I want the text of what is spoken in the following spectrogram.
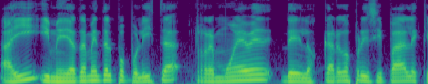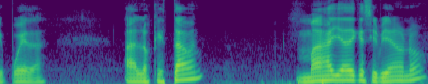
ahí inmediatamente el populista remueve de los cargos principales que pueda a los que estaban, más allá de que sirvieran o no,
